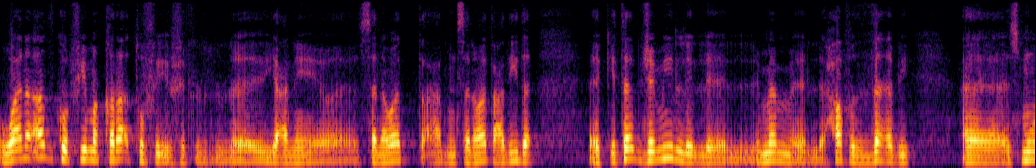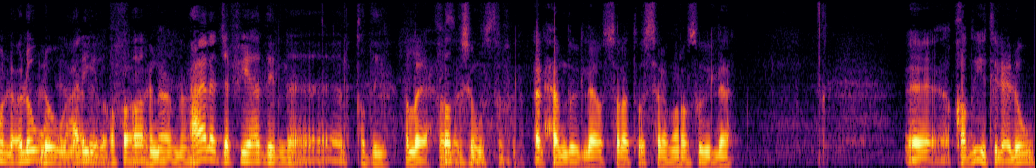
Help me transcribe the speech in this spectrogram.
وأنا أذكر فيما قرأت في, في يعني سنوات من سنوات عديدة كتاب جميل لل- للإمام الحافظ الذهبي اسمه العلو علو العلي الغفار. نعم، نعم. عالج في هذه ال- القضية. الله يحفظك شيخ مصطفى. الحمد لله والصلاة والسلام على رسول الله. آه، قضية العلو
